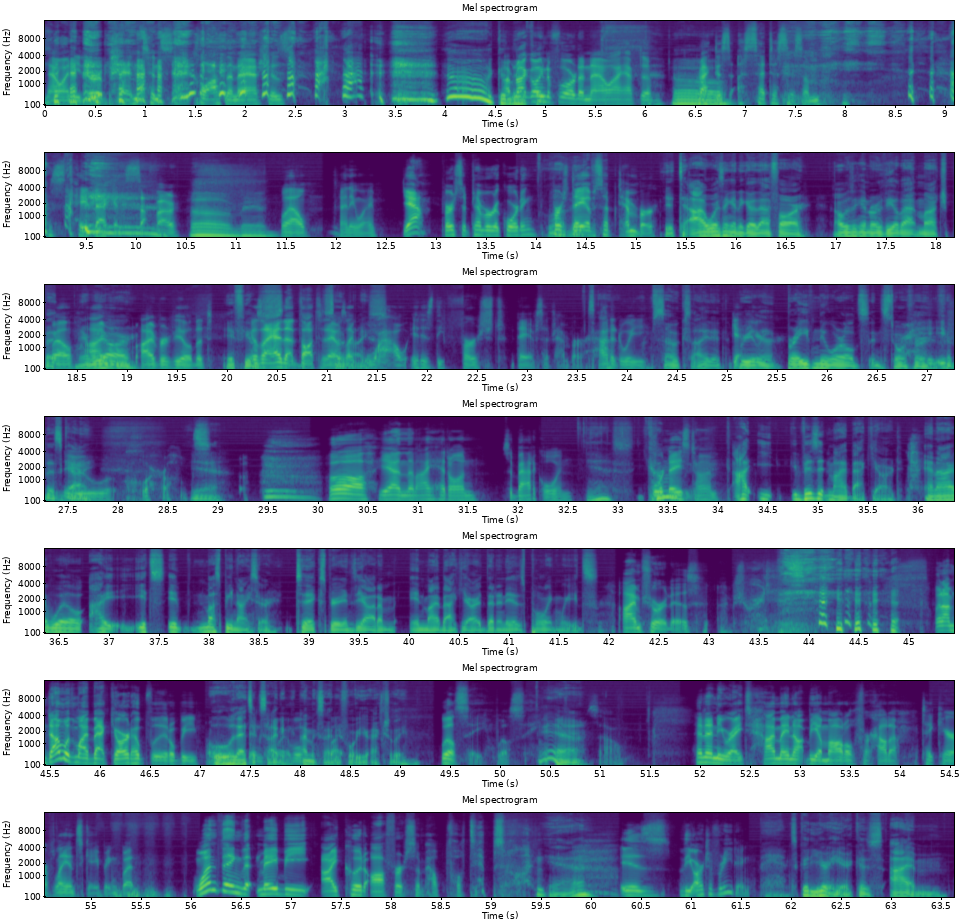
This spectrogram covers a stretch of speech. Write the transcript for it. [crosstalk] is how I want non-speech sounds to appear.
Now I need to repent in sackcloth and ashes. [laughs] oh, I'm not going to Florida now. I have to Oh. practice asceticism. [laughs] Stay back and suffer. Oh man. Well, anyway. Yeah, first September recording. Love first day it. of September. It, I wasn't going to go that far. I wasn't going to reveal that much, but well, here we I'm, are. I've revealed it. It feels Because I had that thought today. I was like, nice. wow, it is the first day of September. How did we I'm so excited. Really here. brave new worlds in store for, for brave this guy. new worlds? Yeah. [gasps] oh, yeah, and then I head on sabbatical in Yes. four Come- days' time. i visit my backyard, and I will. I it's it must be nicer to experience the autumn in my backyard than it is pulling weeds. I'm sure it is. I'm sure it is. [laughs] when I'm done with my backyard, hopefully it'll be. Oh, that's exciting! I'm excited for you, actually. We'll see. We'll see. Yeah. So, at any rate, I may not be a model for how to take care of landscaping, but one thing that maybe I could offer some helpful [laughs] tips on Yeah. is the art of reading. Man, it's good you're here because I'm.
